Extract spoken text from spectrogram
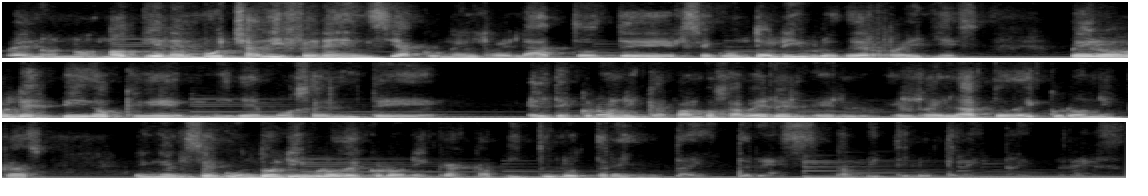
bueno, no, no, tiene mucha diferencia con el relato del segundo libro de Reyes, pero les pido que miremos el de, el de Crónicas. Vamos a ver el, el, relato de Crónicas en el segundo libro de Crónicas, capítulo 33. Capítulo 33.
